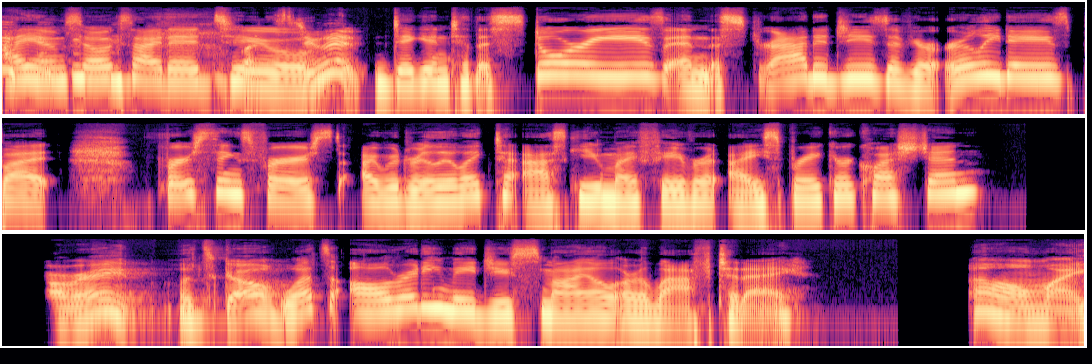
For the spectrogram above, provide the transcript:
I am so excited to dig into the stories and the strategies of your early days. But first things first, I would really like to ask you my favorite icebreaker question. All right, let's go. What's already made you smile or laugh today? Oh my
